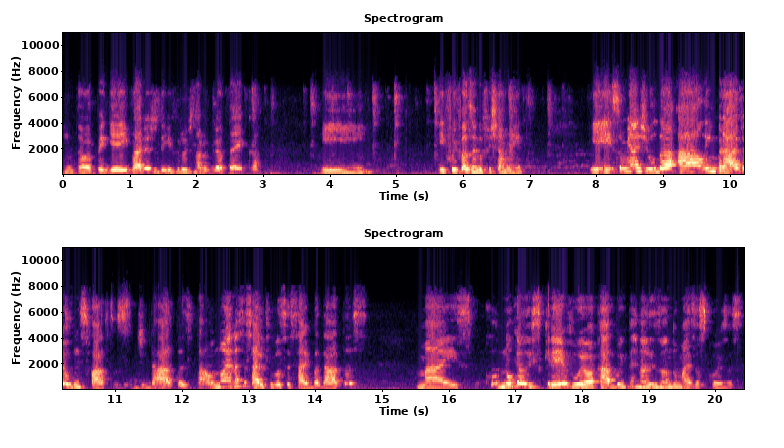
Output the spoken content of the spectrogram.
então eu peguei vários livros na biblioteca e, e fui fazendo fichamento. E isso me ajuda a lembrar de alguns fatos, de datas e tal. Não é necessário que você saiba datas, mas no que eu escrevo, eu acabo internalizando mais as coisas.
